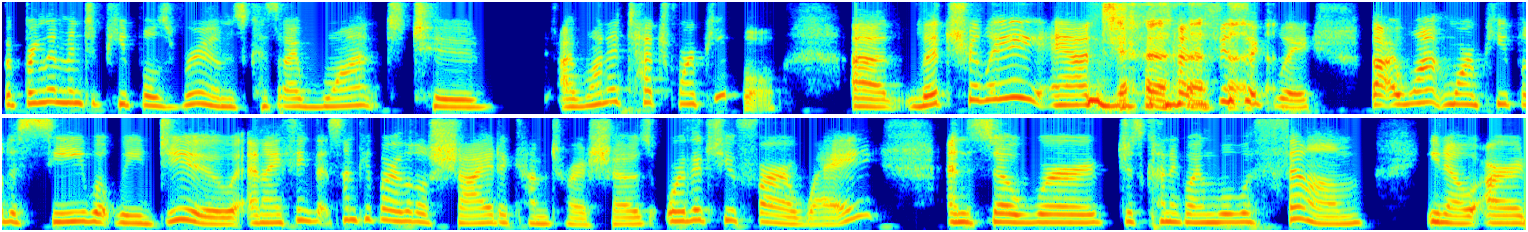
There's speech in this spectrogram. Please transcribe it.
but bring them into people's rooms because i want to I want to touch more people, uh, literally and physically. But I want more people to see what we do. And I think that some people are a little shy to come to our shows, or they're too far away. And so we're just kind of going, well, with film, you know, our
